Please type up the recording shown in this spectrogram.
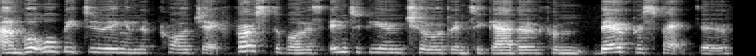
And what we'll be doing in the project, first of all, is interviewing children together from their perspective,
